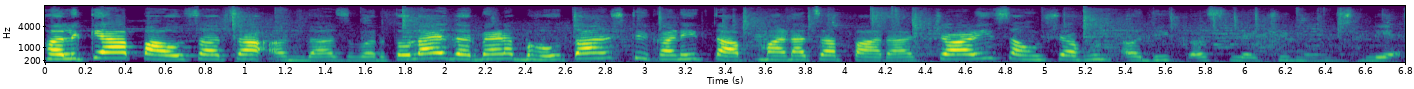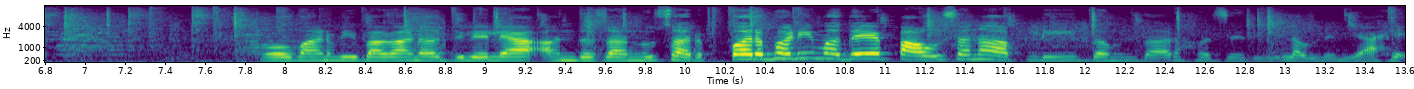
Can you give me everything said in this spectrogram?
हलक्या पावसाचा अंदाज वर्तवलाय. दरम्यान बहुतांश ठिकाणी तापमानाचा पारा चाळीस अंशाहून अधिक असल्याची नोंद झाली आहे. हवामान विभागानं दिलेल्या अंदाजानुसार परभणीमध्ये पावसानं आपली दमदार हजेरी लावलेली आहे.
